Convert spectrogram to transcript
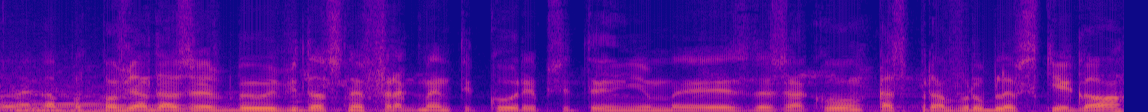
Kolega podpowiada, że były widoczne fragmenty kury przy tylnim e, zderzaku Kaspra Wróblewskiego.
